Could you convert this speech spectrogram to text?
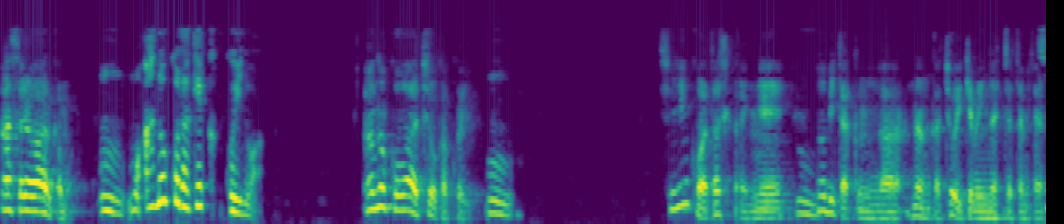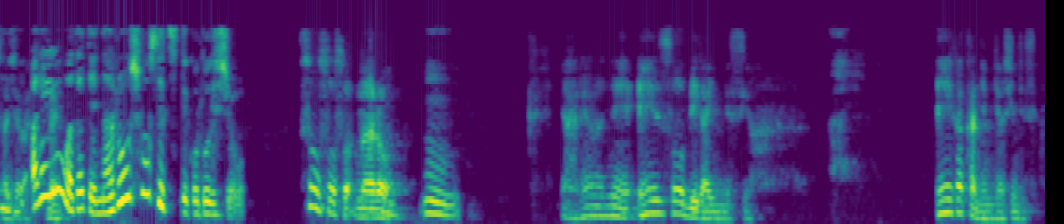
あ、それはあるかも。うん。もうあの子だけかっこいいのは。あの子は超かっこいい。うん。主人公は確かにね、うんのび太くんがなんか超イケメンになっちゃったみたいな感じが。あれ要ははだって、ナロー小説ってことでしょ？そうそうそう、なろう。うん。いやあれはね、映像美がいいんですよ。映画館で見てほしいんですよね。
